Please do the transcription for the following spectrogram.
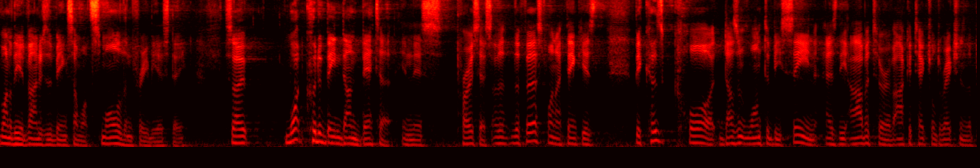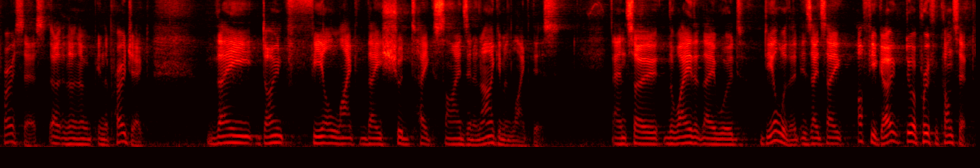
one of the advantages of being somewhat smaller than FreeBSD. So, what could have been done better in this process? The first one, I think, is because core doesn't want to be seen as the arbiter of architectural direction in the process, uh, in the project, they don't feel like they should take sides in an argument like this. And so the way that they would deal with it is they'd say, off you go, do a proof of concept.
